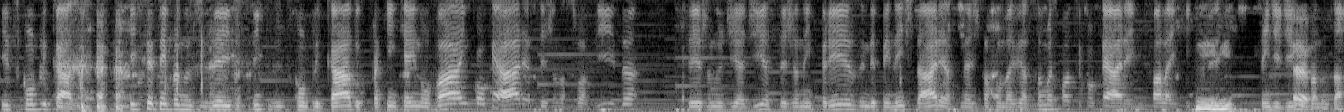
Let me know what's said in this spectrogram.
e descomplicado. o que, que você tem para nos dizer aí de simples e descomplicado para quem quer inovar em qualquer área, seja na sua vida, seja no dia a dia, seja na empresa, independente da área, né? a gente está falando da aviação, mas pode ser qualquer área. Me fala aí o que, que uhum. você tem de dica é, para nos dar.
